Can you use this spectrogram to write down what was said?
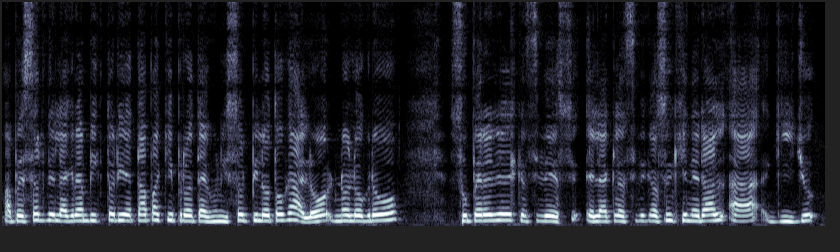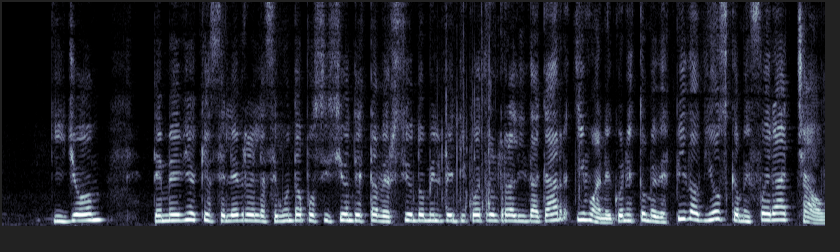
a pesar de la gran victoria de etapa que protagonizó el piloto galo, no logró superar en la clasificación general a Guillaume de medios que celebra la segunda posición de esta versión 2024 del Rally Dakar. Y bueno, con esto me despido. Adiós, que me fuera. Chao.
